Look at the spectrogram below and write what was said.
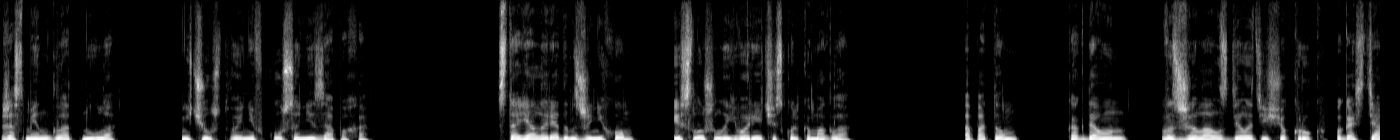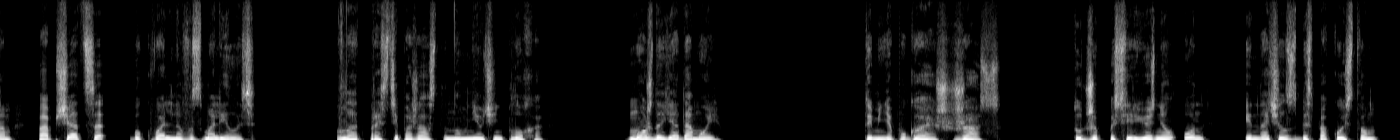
Жасмин глотнула, не чувствуя ни вкуса, ни запаха. Стояла рядом с женихом и слушала его речи сколько могла. А потом, когда он возжелал сделать еще круг по гостям, пообщаться, буквально взмолилась. «Влад, прости, пожалуйста, но мне очень плохо. Можно я домой?» «Ты меня пугаешь, Жас!» Тут же посерьезнел он и начал с беспокойством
